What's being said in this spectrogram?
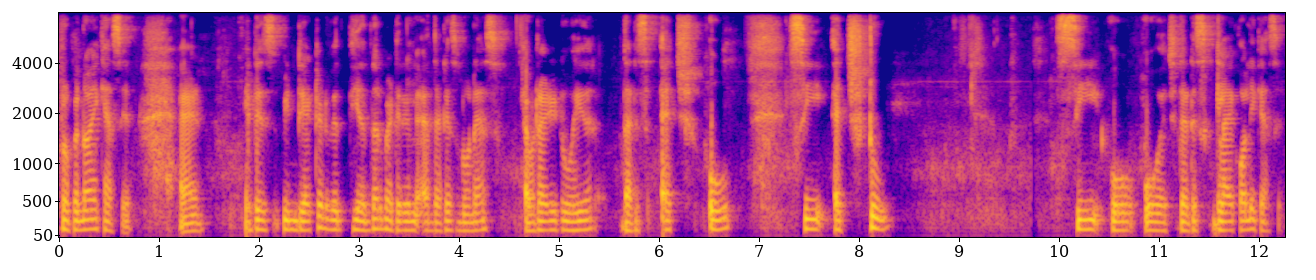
propanoic acid and it is been reacted with the other material and that is known as I will write it over here that is HOCH2 COOH that is glycolic acid.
